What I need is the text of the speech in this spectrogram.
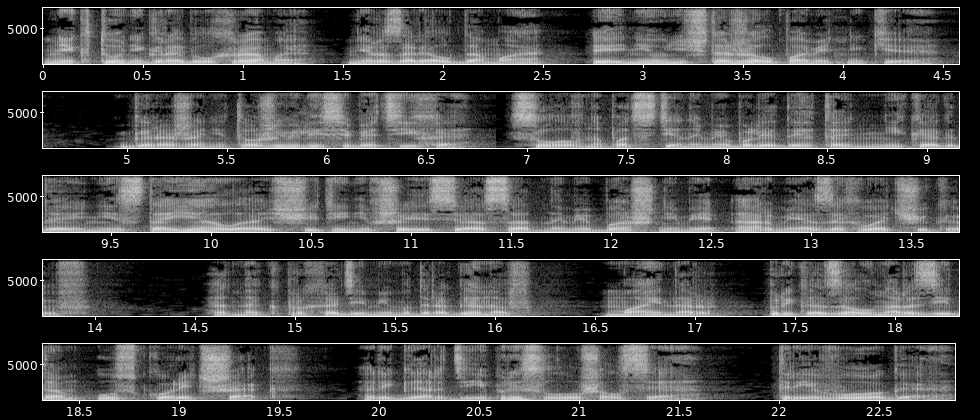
Никто не грабил храмы, не разорял дома и не уничтожал памятники. Горожане тоже вели себя тихо, словно под стенами Балидета никогда и не стояла ощетинившаяся осадными башнями армия захватчиков. Однако, проходя мимо драганов, Майнер приказал Нарзидам ускорить шаг – Ригарди прислушался. Тревога,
